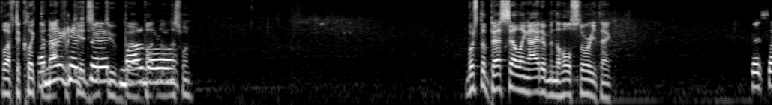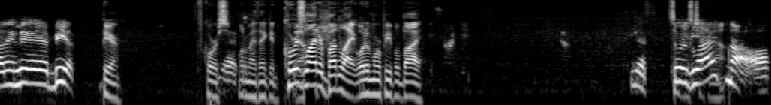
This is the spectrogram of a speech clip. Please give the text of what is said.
We'll have to click the not for kids YouTube uh, button on this one. What's the best-selling item in the whole store? You think? They're selling uh, beer. Beer. Of course. Yes. What am I thinking? Coors Yeah. Light or Bud Light? What do more people buy? Yes. Somebody's Coors Light? No.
